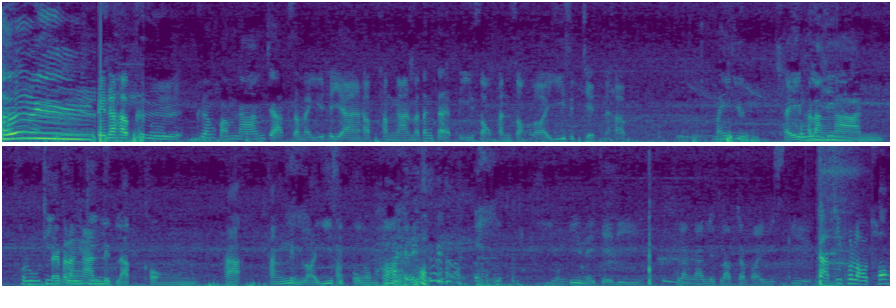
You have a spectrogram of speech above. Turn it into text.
เอ้ยนี่นะครับคือเครื่องปั๊มน้ำจากสมัยอยุธยานะครับทำงานมาตั้งแต่ปี 2227 นะครับ ไม่หยุดใช้พลังงานเขารู้ที่ใช้พลังงานลึกลับของพระทั้ง 120 องค์ที่ที่อยู่ในเจดีย์พลังงานลึกลับจากไววิสกี้จากที่พวกเราท่อง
